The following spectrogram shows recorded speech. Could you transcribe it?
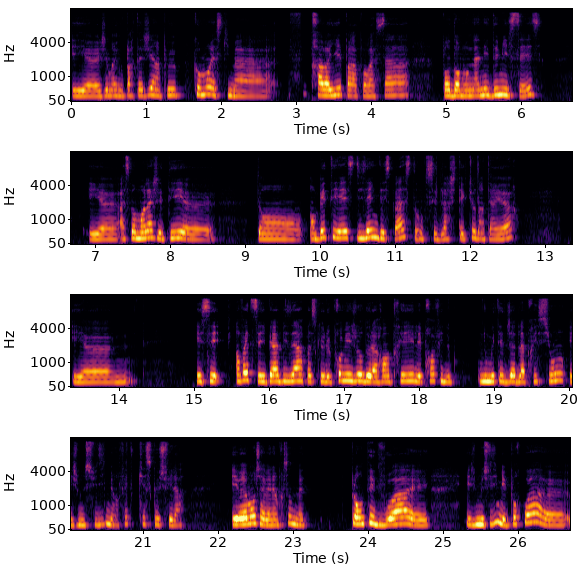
Et euh, j'aimerais vous partager un peu comment est-ce qu'il m'a travaillé par rapport à ça pendant mon année 2016. Et à ce moment-là, j'étais en BTS Design d'espace, donc c'est de l'architecture d'intérieur. Et et en fait, c'est hyper bizarre parce que le premier jour de la rentrée, les profs, ils nous, mettaient déjà de la pression et je me suis dit, mais en fait, qu'est-ce que je fais là? Et vraiment, j'avais l'impression de me planter de voix et, je me suis dit, mais pourquoi, euh,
